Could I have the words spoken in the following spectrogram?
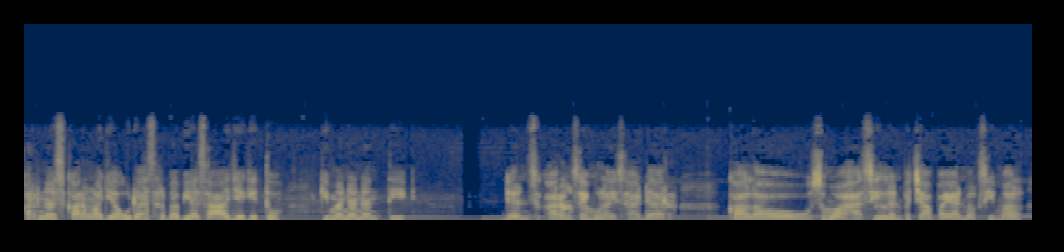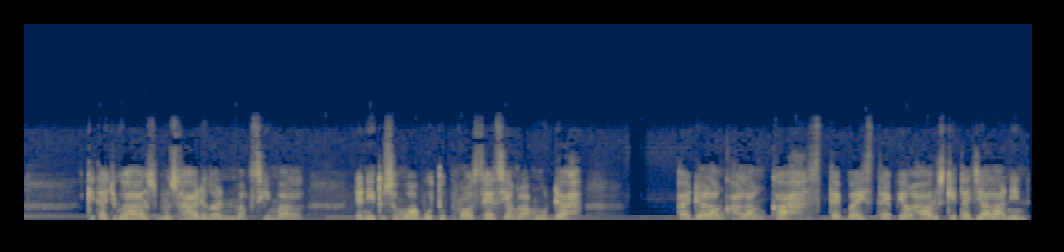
Karena sekarang aja udah serba biasa aja gitu, gimana nanti? Dan sekarang saya mulai sadar kalau semua hasil dan pencapaian maksimal kita juga harus berusaha dengan maksimal dan itu semua butuh proses yang gak mudah. Ada langkah-langkah step by step yang harus kita jalanin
